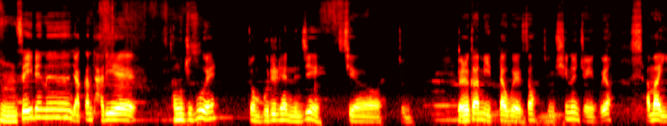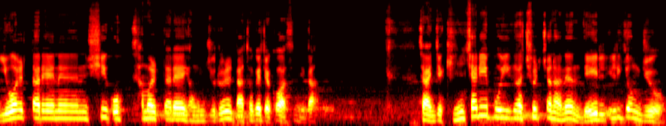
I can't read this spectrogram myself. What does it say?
음, 세이렌은 약간 다리에 경주 후에 좀 무리를 했는지 지금 좀 열감이 있다고 해서 지금 쉬는 중이고요. 아마 2월 달에는 쉬고 3월 달에 경주를 나서게 될 것 같습니다. 자, 이제 긴샤리 보이가 출전하는 내일 1경주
